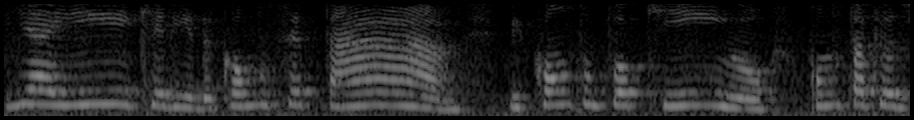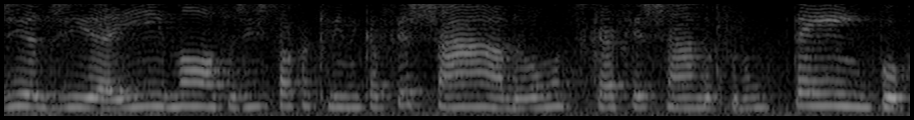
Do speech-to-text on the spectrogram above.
E aí, querida, como você tá? Me conta um pouquinho, como tá teu dia a dia aí? Nossa, a gente tá com a clínica fechada, vamos ficar fechada por um tempo,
